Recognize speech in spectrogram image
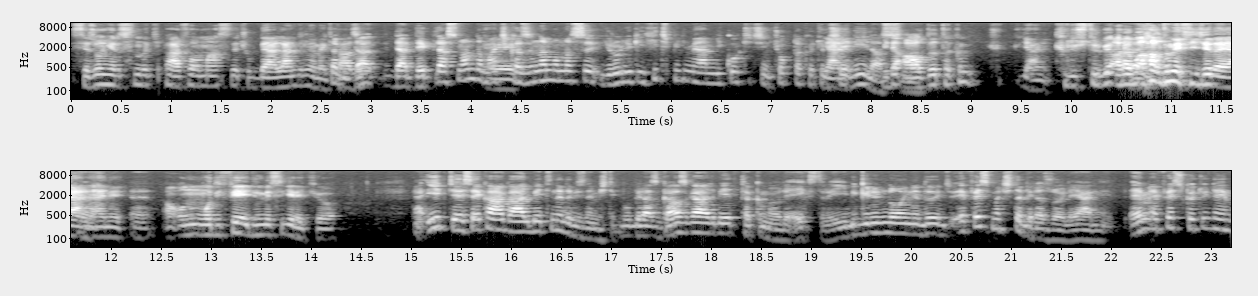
sezon yarısındaki performansı da çok değerlendirmemek Tabii lazım. da, da deplasmanda maç Ee, kazanamaması Euroligi hiç bilmeyen bir koç için çok da kötü bir yani şey değil aslında. bir de aldığı takım yani külüstür bir araba aldı neticede yani Evet, hani evet. onun modifiye edilmesi gerekiyor. Yani ilk CSK galibiyetinde de biz demiştik. Bu biraz gaz galibiyet takım öyle ekstra. iyi bir gününde oynadığı. Efes maçı da biraz öyle yani. Hem Efes kötüydü hem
